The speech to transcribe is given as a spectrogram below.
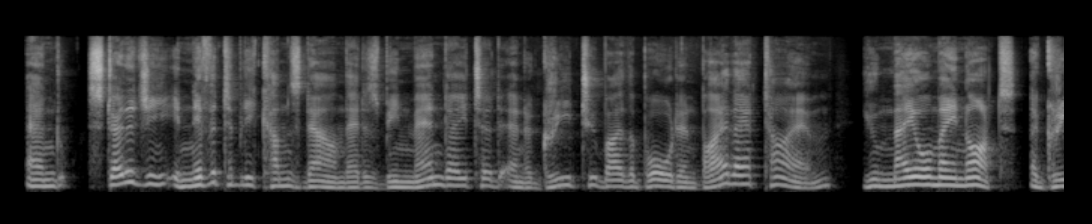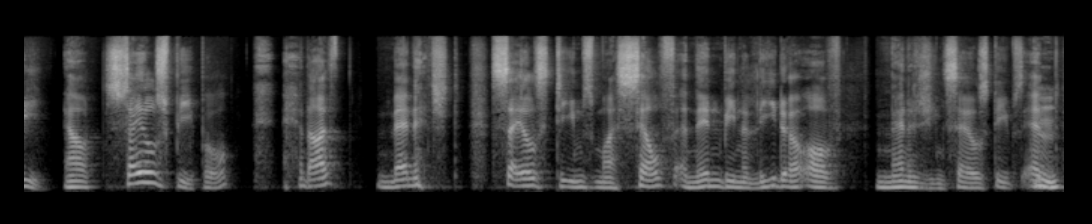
And strategy inevitably comes down that has been mandated and agreed to by the board. And by that time, you may or may not agree. Now, salespeople, and I've managed sales teams myself and then been a leader of managing sales teams. And mm.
